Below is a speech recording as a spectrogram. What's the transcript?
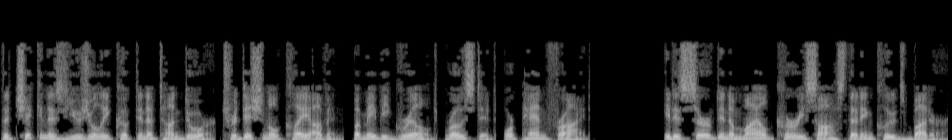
The chicken is usually cooked in a tandoor traditional clay oven, but may be grilled, roasted, or pan-fried. It is served in a mild curry sauce that includes butter.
